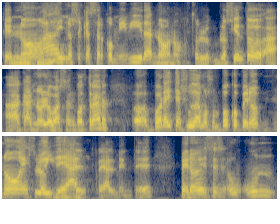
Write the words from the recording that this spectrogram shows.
que no, ay, no sé qué hacer con mi vida. No, no, lo, siento, acá no lo vas a encontrar. Por ahí te ayudamos un poco, pero no es lo ideal realmente. ¿eh? Pero ese es un,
